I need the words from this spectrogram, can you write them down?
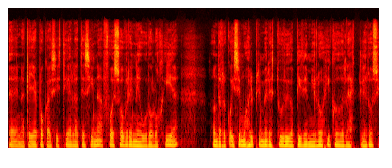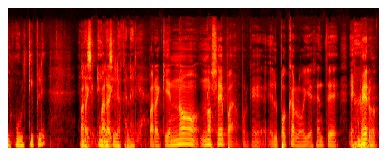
en aquella época existía la tesina, fue sobre neurología, donde hicimos el primer estudio epidemiológico de la esclerosis múltiple para, las, Islas Canarias. Para quien no, no sepa, porque el podcast lo oye gente, espero,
